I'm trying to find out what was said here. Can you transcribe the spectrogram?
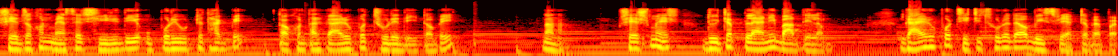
সে যখন ম্যাসের সিঁড়ি দিয়ে উপরে উঠতে থাকবে তখন তার গায়ের উপর ছুড়ে দিই, তবে? না না, শেষমেশ দুইটা প্ল্যানই বাদ দিলাম। গায়ের উপর চিঠি ছুড়ে দেওয়া বিশ্রী একটা ব্যাপার।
